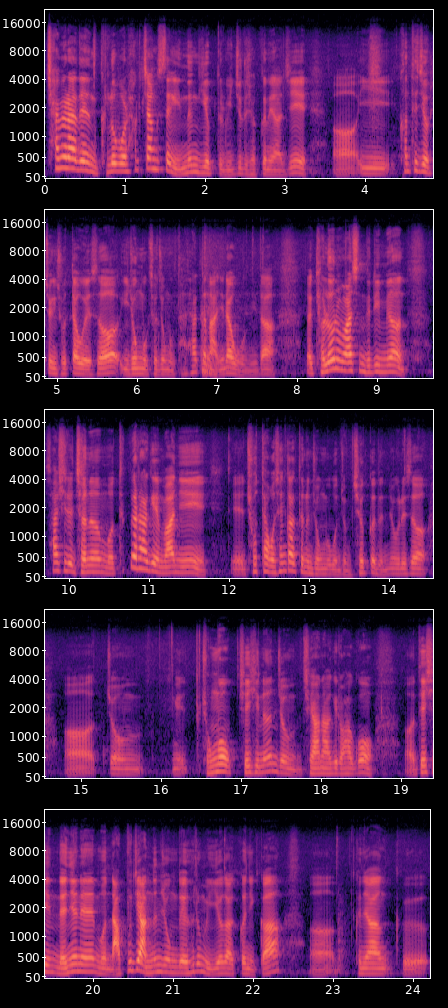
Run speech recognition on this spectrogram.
차별화된 글로벌 확장성이 있는 기업들 위주로 접근해야지 어, 이 컨텐츠 업종이 좋다고 해서 이 종목 저 종목 다 살 건 아니라고 봅니다. 자, 결론을 말씀드리면 사실 저는 뭐 특별하게 많이 예, 좋다고 생각드는 종목은 좀 적거든요. 그래서 어, 좀이 종목 제시는 좀 제한하기로 하고 어, 대신 내년에 뭐 나쁘지 않는 정도의 흐름을 이어갈 거니까 어, 그냥 그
